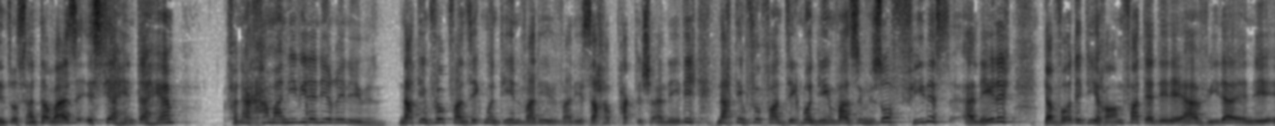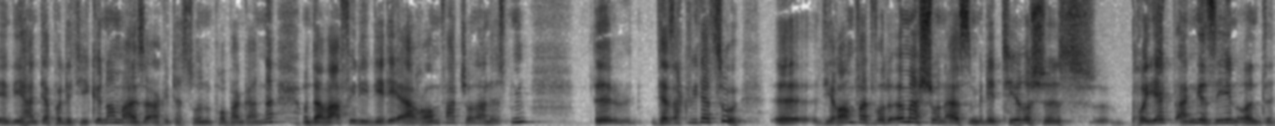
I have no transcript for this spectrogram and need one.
Interessanterweise ist ja hinterher von der Kammer nie wieder die Rede gewesen. Nach dem Flug von Sigmund Jähn war die, war die Sache praktisch erledigt. Nach dem Flug von Sigmund Jähn war sowieso vieles erledigt. Da wurde die Raumfahrt der DDR wieder in die, in die Hand der Politik genommen, also Agitation und Propaganda. Und da war für die DDR-Raumfahrtjournalisten äh, der Sack wieder zu. Äh, die Raumfahrt wurde immer schon als ein militärisches Projekt angesehen und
